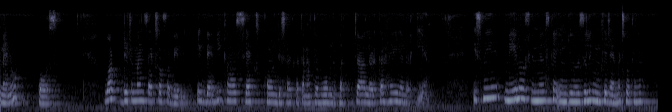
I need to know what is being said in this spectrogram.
menopause what determine sex of a baby एक बेबी का सेक्स कौन डिसाइड करता है? मतलब वो बच्चा, लड़का है या लड़की है? इसमें मेल और फीमेल्स के इंडिविजुअली उनके जैमेट्स होते हैं।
